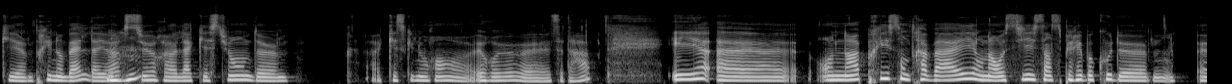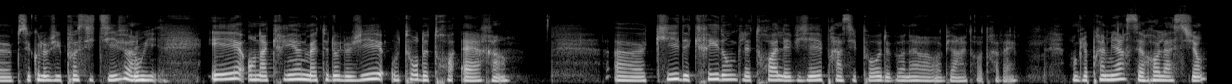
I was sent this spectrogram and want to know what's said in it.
qui est un prix Nobel d'ailleurs, mm-hmm. sur la question de qu'est-ce qui nous rend heureux, etc. Et euh, on a pris son travail, on a aussi s'inspiré beaucoup de euh, psychologie positive. Oui. Et on a créé une méthodologie autour de trois R. Euh, qui décrit donc les trois leviers principaux de bonheur et bien-être au travail. Donc le premier, c'est relation.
